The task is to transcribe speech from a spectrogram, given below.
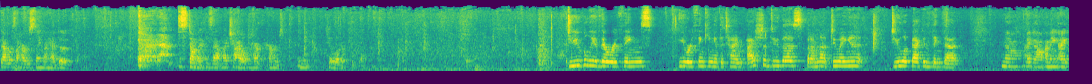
that was the hardest thing I had to to stomach is that my child har- harmed and kill other people. Do you believe there were things you were thinking at the time, I should do this, but I'm not doing it? Do you look back and think that? No, I don't. I mean, I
